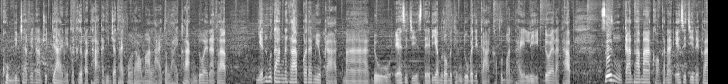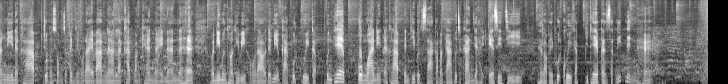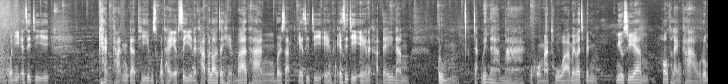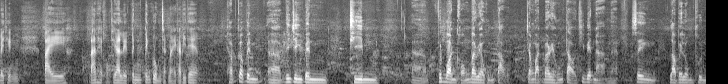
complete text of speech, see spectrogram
คุมทีมชาติเวียดนามชุดใหญ่เนี่ยก็เคยปะทะกับทีมชาติไทยของเรามาหลายต่อหลายครั้งด้วยนะครับเหงียนฮูตังนะครับก็ได้มีโอกาสมาดู SCG Stadium รวมไปถึงดูบรรยากาศของฟุตบอลไทยลีกด้วยล่ะครับ ซึ่งการพามาของคณะ SCG ในครั้งนี้นะครับ จุดประสงค์จะเป็นอย่างไรบ้างนั้น และคาดหวังแค่ไหนนั้นนะฮะ วันนี้เมืองทองทีวีของเราได้มีโอกาสพูดคุยกับคุณเทพวงวานิชนะครับ เป็นที่ปรึกษากรรมการผู้จัดการใหญ่ SCG เดี๋ยวเราไปพูดคุยกับพี่เทพกันสักนิดหนึ่งนะฮะ วันนี้ SCG แข่งขันกับทีมสุโขทัย FC นะครับเราจะเห็นว่าทางบริษัท SCG เองทาง SCG เองนะครับได้นำกลุ่มจากเวียดนามมาโอ้โหมาทัวร์ไม่ว่าจะเป็นมิวเซียม ห้องแถลงข่าวรวมไปถึงไปร้านขายของที่ระลึกเป็นเป็นกลุ่มจากไหนครับพี่เทพครับก็เป็นจริงๆเป็นทีมฟุตบอลของบาเรียลหงเต่า จังหวัดบาเรียลหงเต่าที่เวียดนามนะซึ่งเราไปลงทุน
